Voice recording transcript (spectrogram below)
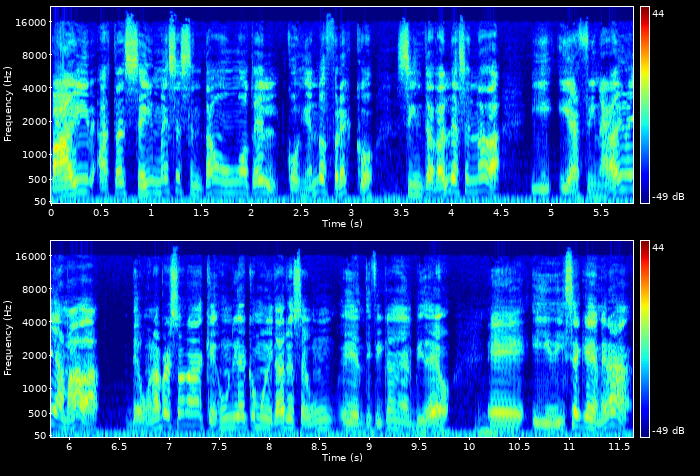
va a ir a estar seis meses sentado en un hotel, cogiendo fresco, sin tratar de hacer nada. Y, y al final hay una llamada de una persona que es un líder comunitario, según identifican en el video, eh, y dice que, mira,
